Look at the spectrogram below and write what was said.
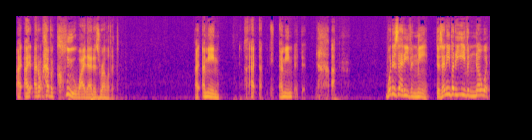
I, I, I don't have a clue why that is relevant. I, I mean, I, I, I mean, uh, what does that even mean? Does anybody even know what?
